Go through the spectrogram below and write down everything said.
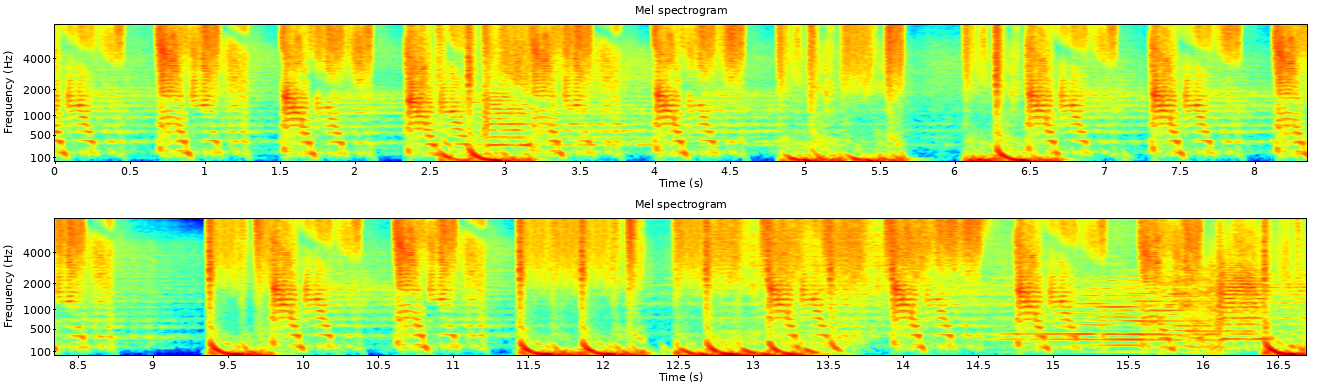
Another great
